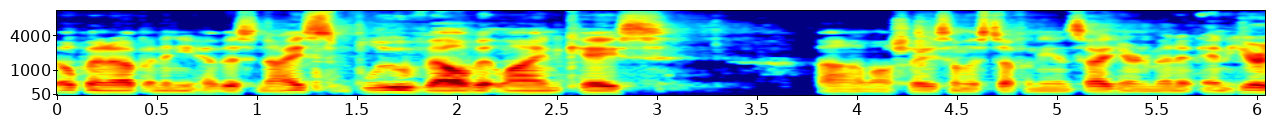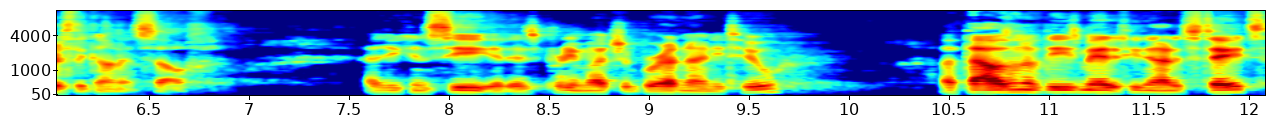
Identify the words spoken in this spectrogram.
Open it up and then you have this nice blue velvet lined case. Um, I'll show you some of the stuff on the inside here in a minute. And here's the gun itself. As you can see, it is pretty much a Beretta 92. A thousand of these made it to the United States.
